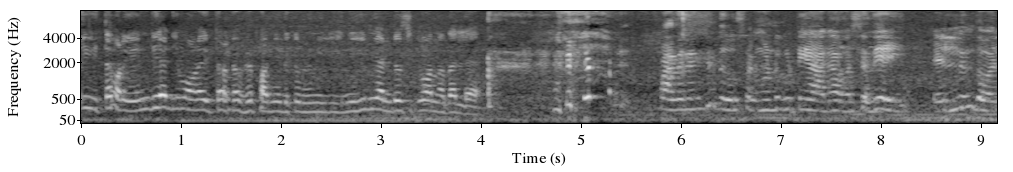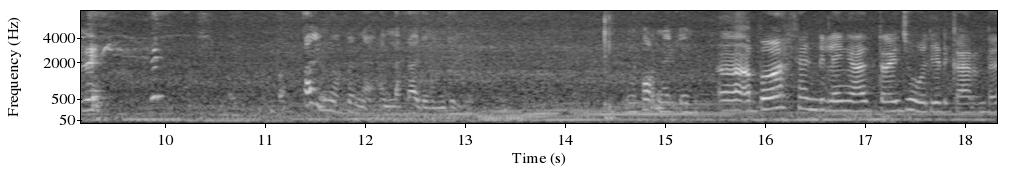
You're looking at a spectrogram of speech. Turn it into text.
ചീത്ത പറയും. എന്ത് അടി മോളെ ഇത്രയൊക്കെ പണിയെടുക്കുന്നത്? നീ നീ രണ്ടു ദിവസത്തേക്ക് വന്നതല്ലേ? പതിനഞ്ച് ദിവസം കൊണ്ട് കുട്ടി ആകെ അവശതയായി എല്ലും തോലെ. കഴിഞ്ഞു പിന്നെ എല്ലാ കാര്യങ്ങളും ചെയ്യും നീ അപ്പൊ കണ്ടില്ലേ ഞാൻ ഇത്രയും ജോലി എടുക്കാറുണ്ട്.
